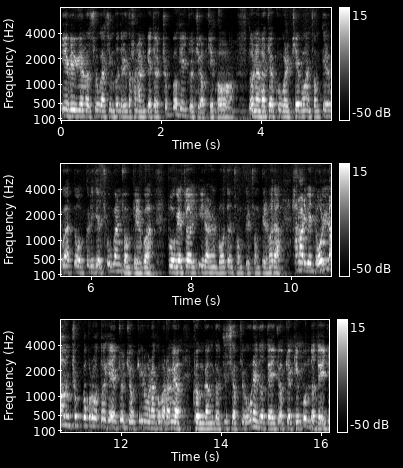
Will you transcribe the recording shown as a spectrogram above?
예배위원으로 수고하신 분들에게도 하나님께서 축복해 주시옵시고 또 나가서 국을 제공한 손길과 또 그리게 수고한 손길과 부엌에서 일하는 모든 손길 손길마다 하나님의 놀라운 축복으로 또해 주시옵시기를 원하고 바라며 건강도 주시옵시고 은혜도 더해 주옵시고 기쁨도 더해 주옵시고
